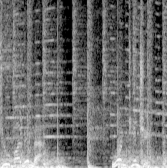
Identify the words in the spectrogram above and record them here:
2 bibimbap. 1 kimchi.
